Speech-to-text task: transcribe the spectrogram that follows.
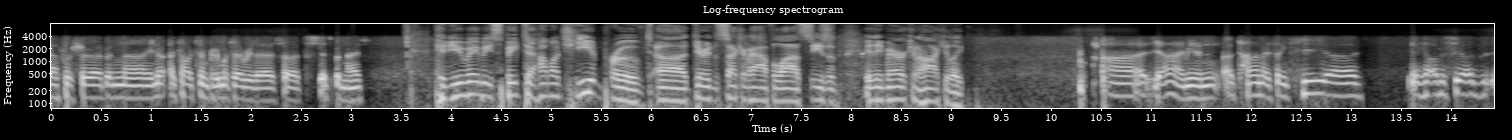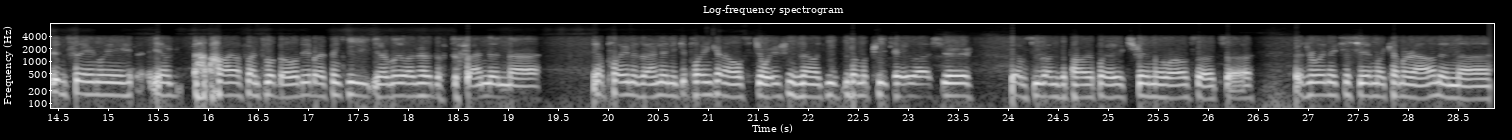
Yeah, for sure. I've been, uh, you know, I talk to him pretty much every day, so it's it's been nice. Can you maybe speak to how much he improved uh, during the second half of last season in the American Hockey League? Uh, yeah, I mean, a ton. I think he, uh, he obviously has insanely, you know, high offensive ability, but I think he, you know, really learned how to defend and, uh, you know, playing his end, and he can play in kind of all situations now. Like he was on the PK last year. He obviously runs the power play extremely well, so it's uh, it's really nice to see him like come around and uh,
